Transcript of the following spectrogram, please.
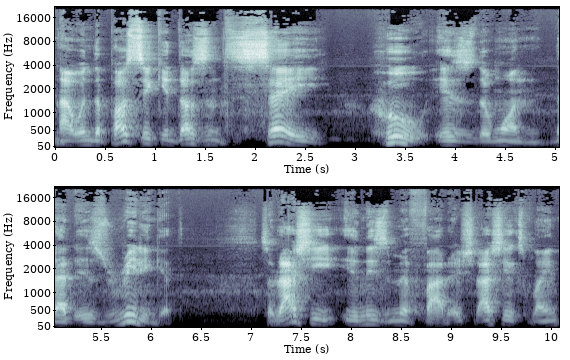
Now, in the Pasik, it doesn't say who is the one that is reading it. So Rashi in his Mefarish, Rashi explained,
